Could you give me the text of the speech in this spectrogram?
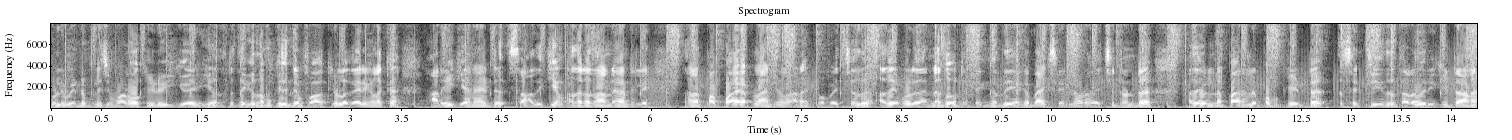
പുള്ളി വീണ്ടും വിളിച്ച് വളമൊക്കെ ഇടിവിക്കുമായിരിക്കും അന്നേരത്തേക്ക് നമുക്ക് ഇതിന്റെ ബാക്കിയുള്ള കാര്യങ്ങളൊക്കെ അറിയിക്കാനായിട്ട് സാധിക്കും. അന്നേരം നാണ്ട കണ്ടില്ലേ നല്ല പപ്പായ പ്ലാന്റുകളാണ് ഇപ്പോൾ വെച്ചത്. അതേപോലെ തന്നെ തോറ്റ തെങ്ങും തൈയൊക്കെ ബാക്ക് സൈഡിൽ അവിടെ വെച്ചിട്ടുണ്ട്. അതേപോലെ തന്നെ പരലുപ്പൊക്കെ ഇട്ട് സെറ്റ് ചെയ്ത് തടവൊരുക്കിയിട്ടാണ്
